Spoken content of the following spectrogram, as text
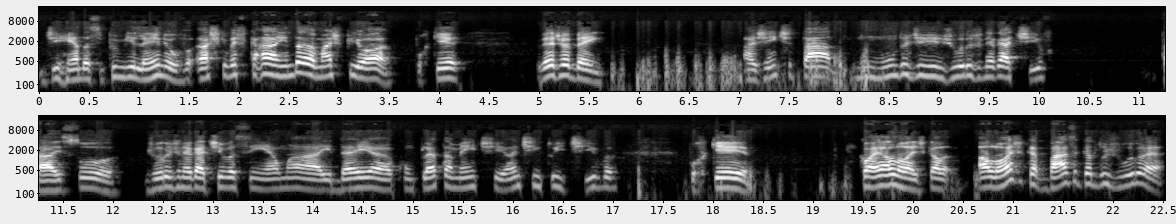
de renda assim, para o milênio, acho que vai ficar ainda mais pior, porque, veja bem, a gente está num mundo de juros negativos, tá? Isso, juros negativos, assim, é uma ideia completamente anti-intuitiva, porque qual é a lógica? A lógica básica do juro é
